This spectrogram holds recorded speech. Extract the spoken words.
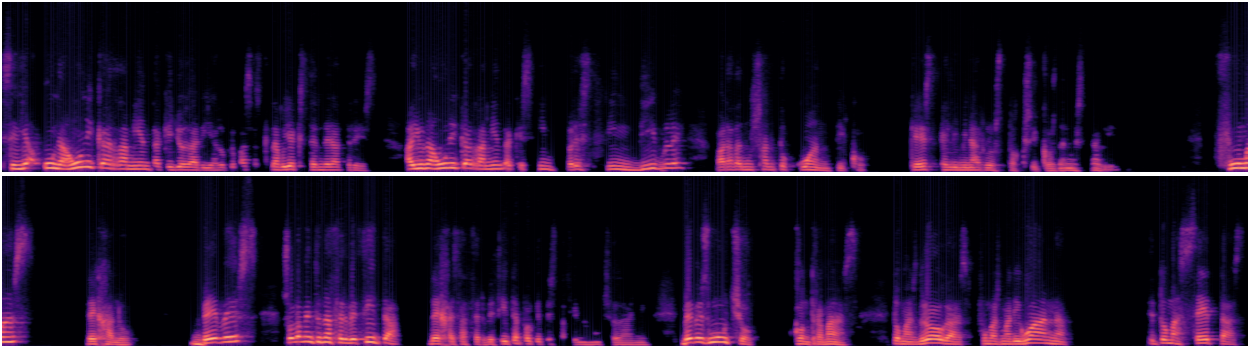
sería una única herramienta que yo daría, lo que pasa es que la voy a extender a tres. Hay una única herramienta que es imprescindible para dar un salto cuántico, que es eliminar los tóxicos de nuestra vida. Fumas, déjalo. Bebes, solamente una cervecita, deja esa cervecita porque te está haciendo mucho daño. Bebes mucho, contra más. Tomas drogas, fumas marihuana, te tomas setas,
